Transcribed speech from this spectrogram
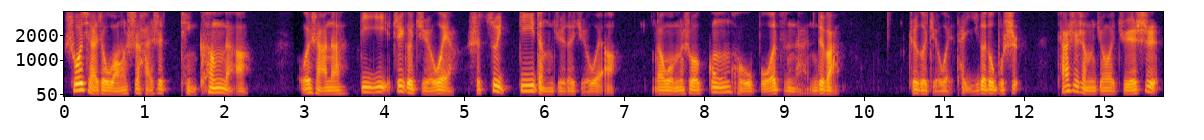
说起来，这王室还是挺坑的啊。为啥呢？第一，这个爵位啊是最低等爵的爵位啊。那我们说公侯伯子男，对吧？这个爵位他一个都不是。他是什么爵位？爵士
